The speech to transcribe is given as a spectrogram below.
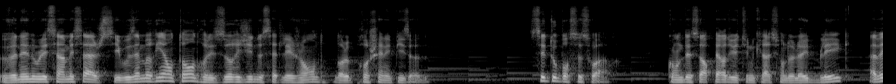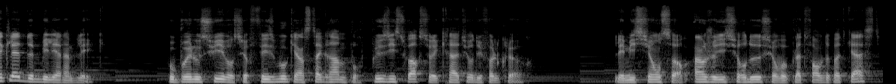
Venez nous laisser un message si vous aimeriez entendre les origines de cette légende dans le prochain épisode. C'est tout pour ce soir. Conte des Sorts Perdus est une création de Lloyd Blake avec l'aide de Billiana Blake. Vous pouvez nous suivre sur Facebook et Instagram pour plus d'histoires sur les créatures du folklore. L'émission sort un jeudi sur deux sur vos plateformes de podcast,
